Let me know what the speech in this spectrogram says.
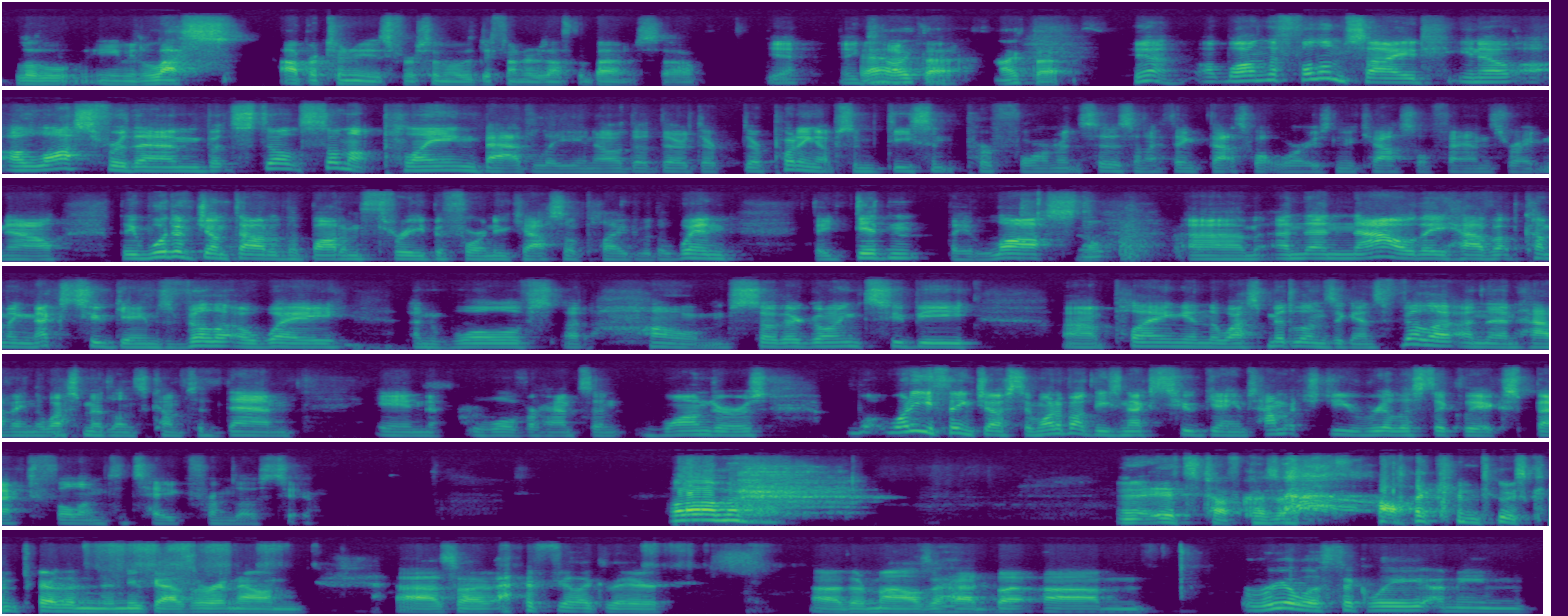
little even less opportunities for some of the defenders off the bench. So yeah, exactly. yeah, I like that. I like that. Yeah, uh, well, on the Fulham side, you know, a loss for them, but still, still not playing badly. You know, that they're they're they're putting up some decent performances, and I think that's what worries Newcastle fans right now. They would have jumped out of the bottom three before Newcastle played with a win. They didn't. They lost. Nope. Um, and then now they have upcoming next two games: Villa away and Wolves at home. So they're going to be uh, playing in the West Midlands against Villa, and then having the West Midlands come to them in Wolverhampton Wanderers. What, what do you think, Justin? What about these next two games? How much do you realistically expect Fulham to take from those two? Um, it's tough because all I can do is compare them to Newcastle right now, and uh, so I, I, feel like they're uh, they're miles ahead. But um, realistically, I mean,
